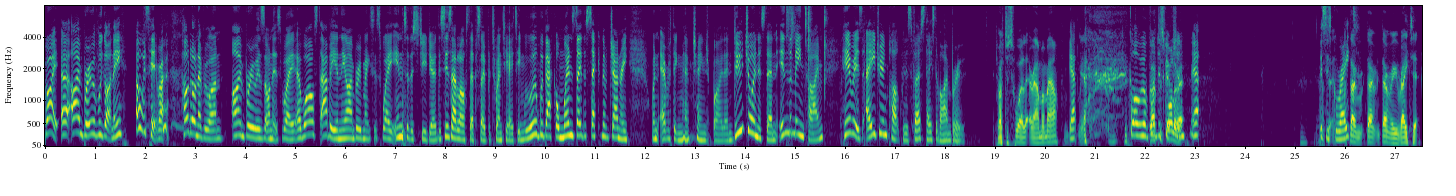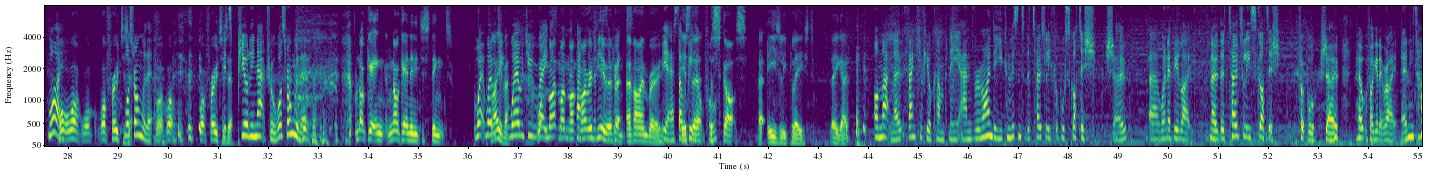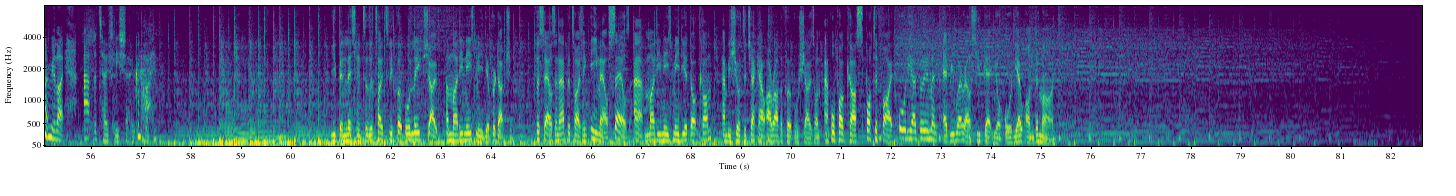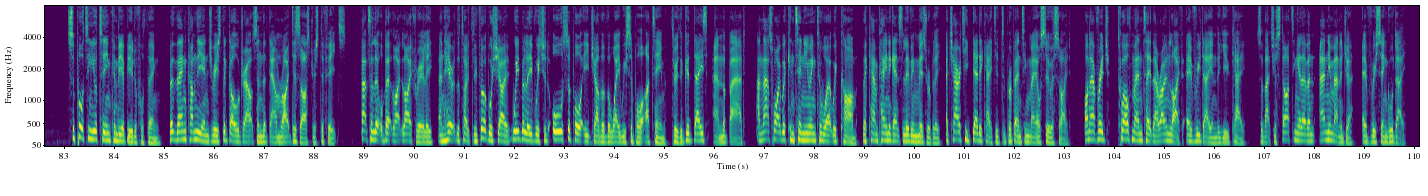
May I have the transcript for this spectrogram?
Right, uh, Irn Bru, have we got any? Oh, it's here. Right, hold on, everyone. Irn Bru is on its way. Uh, whilst Abby and the Irn Bru makes its way into the studio, this is our last episode for 2018. We will be back on Wednesday, the 2nd of January, when everything may have changed by then. Do join us then. In the meantime, here is Adrian Clarke with his first taste of Irn Bru. Do I have to swirl it around my mouth? Yep. Yeah. Come on, we want Do full have to swallow description. Yeah. This is great. Don't don't don't really rate it. Why? What what what, what fruit is it? What's it? wrong with it? What what, what fruit is it? It's it? purely natural. What's wrong with it? I'm not getting I'm not getting any distinct Where, where, would, you, flavour. where would you What- rate my, my, in the my, my pantheon review fizzy of, drinks? of Irn Bru? Yes, that would is be helpful. The Scots are easily pleased. There you go. On that note, thank you for your company and reminder you can listen to the Totally Football Scottish show uh, whenever you like. No, the Totally Scottish Football show. Help if I get it right. Anytime you like at the Totally Show. Goodbye. You've been listening to the Totally Football League show, a Muddy Knees Media production. For sales and advertising, email sales at muddykneesmedia.com and be sure to check out our other football shows on Apple Podcasts, Spotify, Audio Boom, and everywhere else you get your audio on demand. Supporting your team can be a beautiful thing, but then come the injuries, the goal droughts, and the downright disastrous defeats. That's a little bit like life, really, and here at the Totally Football Show, we believe we should all support each other the way we support our team, through the good days and the bad. And that's why we're continuing to work with Calm, the campaign against living miserably, a charity dedicated to preventing male suicide. On average, 12 men take their own life every day in the UK, so that's your starting 11 and your manager every single day.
